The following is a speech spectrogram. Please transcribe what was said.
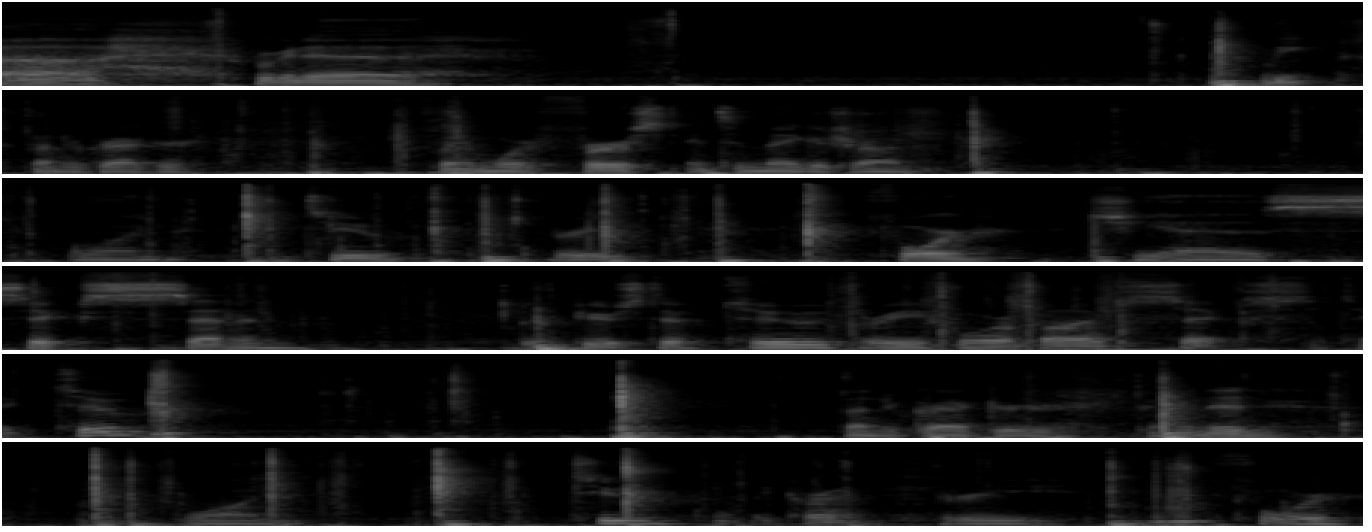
Uh, we're gonna leap Thundercracker, Into Megatron. One, two, three, four. She has six, seven with Pierce two. Two, three, four, five, six. I'll take two. Thundercracker coming in. One, two, Holy crap. three, four.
